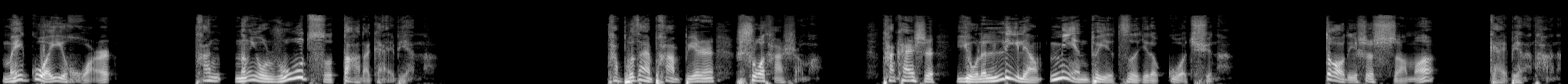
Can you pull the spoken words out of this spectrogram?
没过一会儿，她能有如此大的改变呢？她不再怕别人说她什么，她开始有了力量面对自己的过去呢？到底是什么改变了他呢？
